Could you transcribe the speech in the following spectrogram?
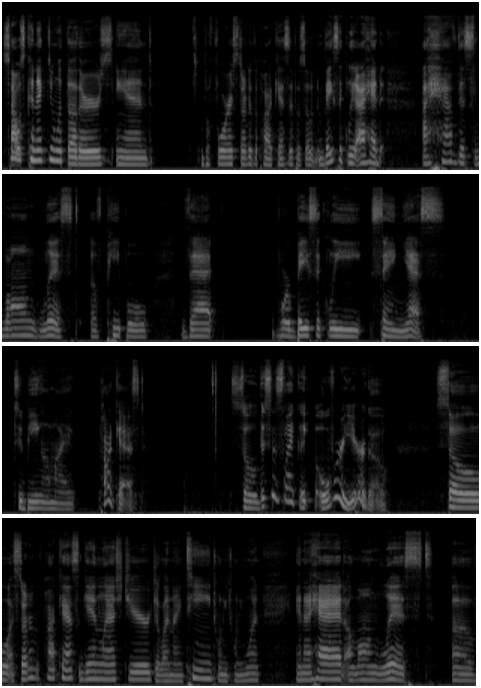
so I was connecting with others and before I started the podcast episode, and basically I had I have this long list of people that were basically saying yes to being on my podcast. So this is like a, over a year ago. So I started a podcast again last year, July 19, 2021 and I had a long list of,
